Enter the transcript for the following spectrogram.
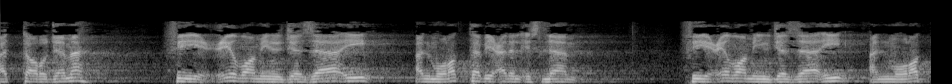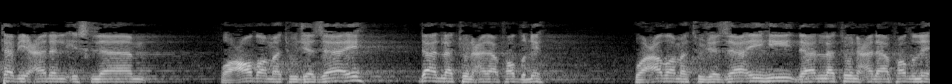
الترجمة في عظم الجزاء المرتب على الإسلام في عظم الجزاء المرتب على الإسلام وعظمة جزائه دالة على فضله وعظمة جزائه دالة على فضله.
